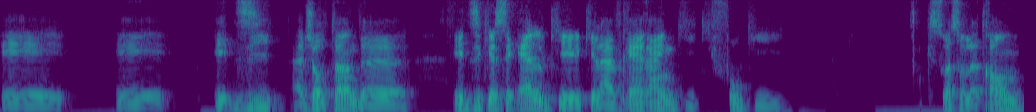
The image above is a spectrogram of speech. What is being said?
et, dit à Jolton de. Et dit que c'est elle qui est, la vraie reine qu'il faut qu'il soit sur le trône.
